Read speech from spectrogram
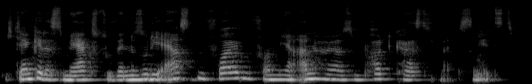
Ich denke, das merkst du, wenn du so die ersten Folgen von mir anhörst im Podcast. Ich meine, das sind jetzt,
